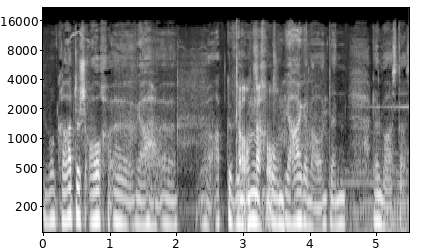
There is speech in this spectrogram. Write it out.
demokratisch auch äh, ja, äh, abgewinkt. Daumen nach oben. Ja, genau. Und dann, dann war es das.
